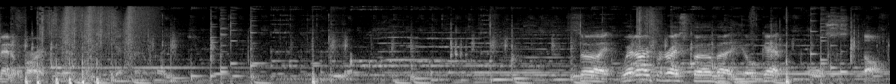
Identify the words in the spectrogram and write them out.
sense. Metaphorically, he gets better with it. So, like, when I progress further, he'll get more stuff.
